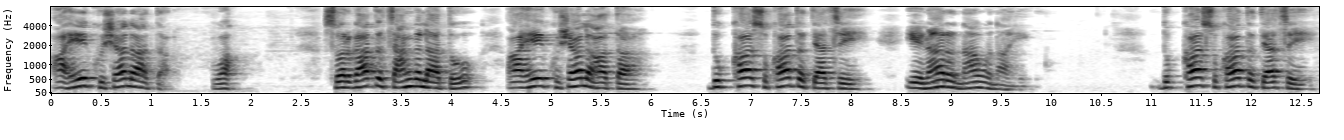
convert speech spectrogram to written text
आहे खुशाल आता. वा. स्वर्गात चांगला तो आहे खुशाल आता. दुःखा सुखात त्याचे येणार नाव नाही. दुःखा सुखात त्याचे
